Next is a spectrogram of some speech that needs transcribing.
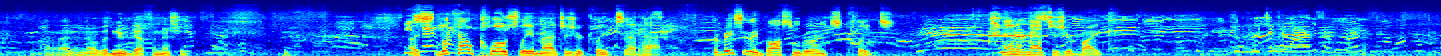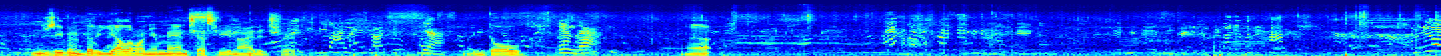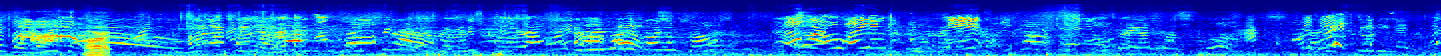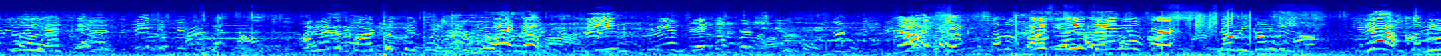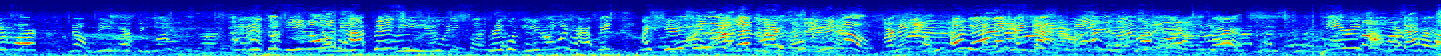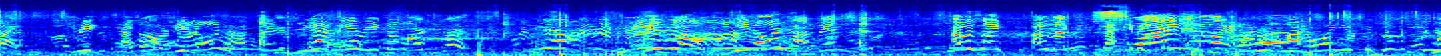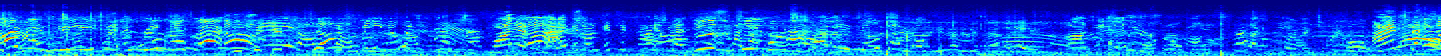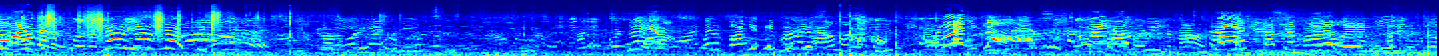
I didn't know the new definition. I look how closely it matches your cleats, that hat. They're basically Boston Bruins cleats. And it matches your bike. And there's even a bit of yellow on your Manchester United shirt. Yeah, Like gold. and that. Yeah. I'm gonna go and play. All right.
